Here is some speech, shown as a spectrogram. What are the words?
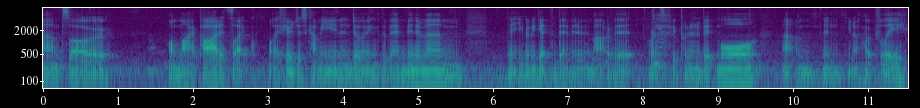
Um, so on my part, it's like, well, if you're just coming in and doing the bare minimum, then you're going to get the bare minimum out of it. Whereas Yeah. if you put in a bit more, um, then you know hopefully,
